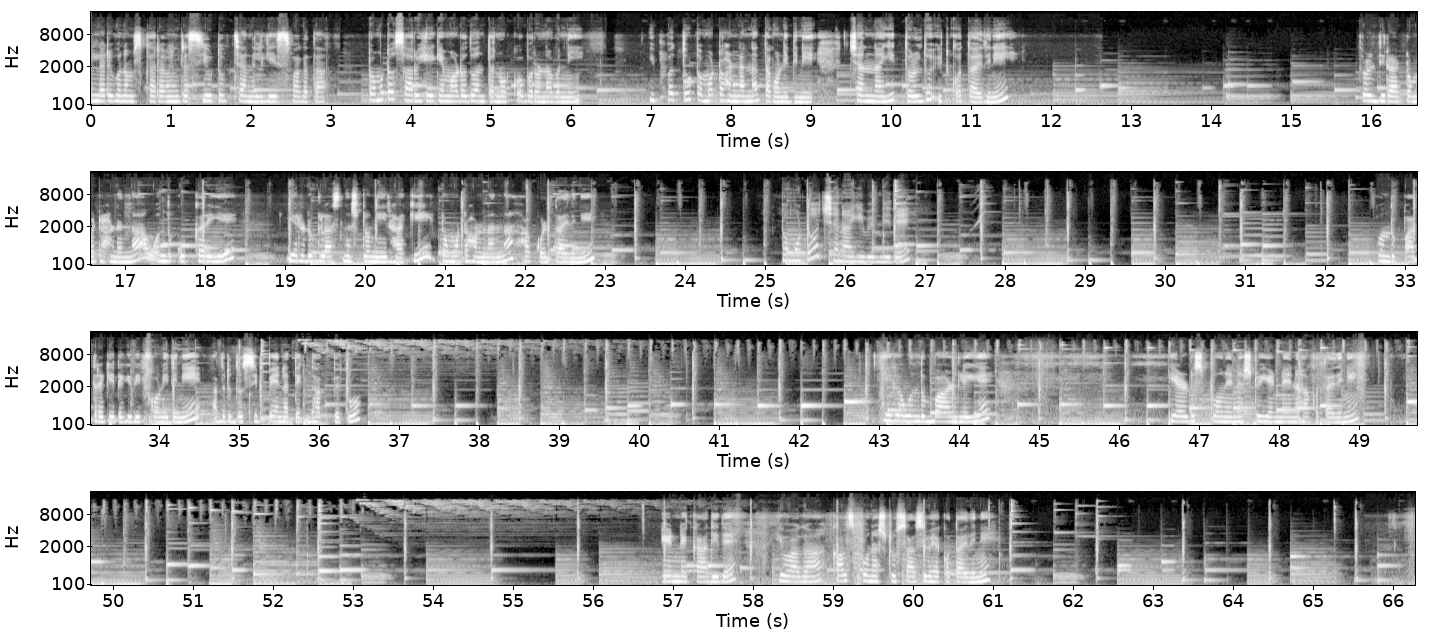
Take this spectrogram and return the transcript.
ಎಲ್ಲರಿಗೂ ನಮಸ್ಕಾರ. ವಿಂಡ್ರಸ್ ಯೂಟ್ಯೂಬ್ ಚಾನೆಲ್ಗೆ ಸ್ವಾಗತ. ಟೊಮೊಟೊ ಸಾರು ಹೇಗೆ ಮಾಡೋದು ಅಂತ ನೋಡ್ಕೊಬರೋಣ ಬನ್ನಿ. ಇಪ್ಪತ್ತು ಟೊಮೊಟೊ ಹಣ್ಣನ್ನು ತಗೊಂಡಿದ್ದೀನಿ. ಚೆನ್ನಾಗಿ ತೊಳೆದು ಇಟ್ಕೋತಾ ಇದ್ದೀನಿ. ತೊಳೆದಿರೋ ಟೊಮೆಟೊ ಹಣ್ಣನ್ನು ಒಂದು ಕುಕ್ಕರಿಗೆ ಎರಡು ಗ್ಲಾಸ್ನಷ್ಟು ನೀರು ಹಾಕಿ ಟೊಮೊಟೊ ಹಣ್ಣನ್ನು ಹಾಕ್ಕೊಳ್ತಾ ಇದ್ದೀನಿ. ಟೊಮೊಟೊ ಚೆನ್ನಾಗಿ ಬೆಂದಿದೆ. ಒಂದು ಪಾತ್ರೆಗೆ ತೆಗೆದಿಟ್ಕೊಂಡಿದ್ದೀನಿ. ಅದರದ್ದು ಸಿಪ್ಪೆಯನ್ನು ತೆಗೆದು ಹಾಕಬೇಕು ಈಗ ಒಂದು ಬಾಣಲಿಗೆ ಎರಡು ಸ್ಪೂನಿನಷ್ಟು ಎಣ್ಣೆಯನ್ನು ಹಾಕೋತಾ ಇದ್ದೀನಿ. ಎಣ್ಣೆ ಕಾದಿದೆ. ಇವಾಗ ಕಾಲು ಸ್ಪೂನಷ್ಟು ಸಾಸಿವೆ ಹಾಕೋತಾ ಇದ್ದೀನಿ.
